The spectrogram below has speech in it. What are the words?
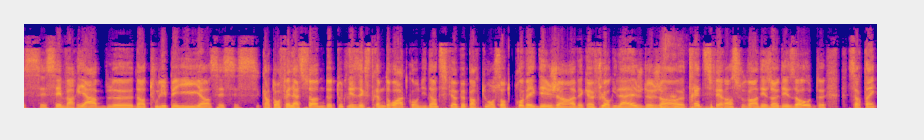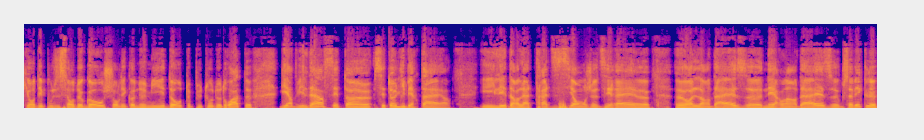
c'est variable euh, dans tous les pays. Hein. C'est quand on fait la somme de toutes les extrêmes droites qu'on identifie un peu partout, on se retrouve avec des gens, avec un florilège de gens euh, très différents souvent des uns des autres. Certains qui ont des positions de gauche sur l'économie, d'autres plutôt de droite. Gerd Wilders, c'est un, c'est un libertaire. Il est dans la tradition, je dirais, euh, hollandaise, néerlandaise. Vous savez que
